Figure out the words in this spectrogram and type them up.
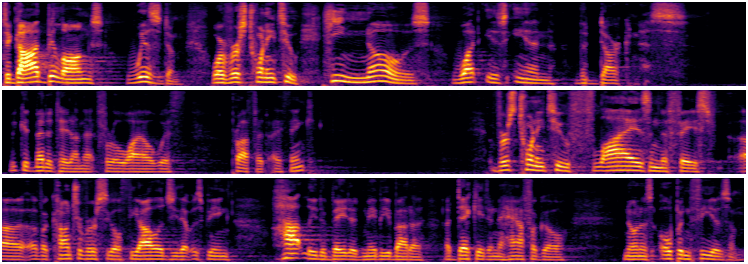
To God belongs wisdom. Or verse 22, he knows what is in the darkness. We could meditate on that for a while with prophet, I think. Verse 22 flies in the face uh, of a controversial theology that was being hotly debated maybe about a, a decade and a half ago, known as open theism.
